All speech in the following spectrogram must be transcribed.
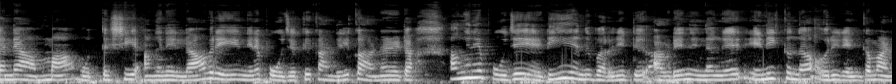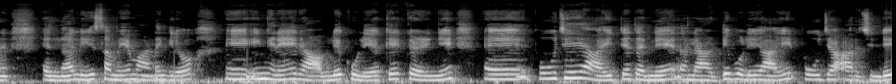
തന്റെ അമ്മ മുത്തശ്ശി അങ്ങനെ എല്ലാവരെയും ഇങ്ങനെ പൂജയ്ക്ക് കണ്ണിൽ കാണാൻ കേട്ടോ അങ്ങനെ പൂജ എടി എന്ന് പറഞ്ഞിട്ട് അവിടെ നിന്നങ്ങ് എണീക്കുന്ന ഒരു രംഗമാണ്. എന്നാൽ ഈ സമയമാണെങ്കിലോ ഇങ്ങനെ രാവിലെ കുളിയൊക്കെ കഴിഞ്ഞ് പൂജയായിട്ട് തന്നെ നല്ല അടിപൊളിയായി പൂജ അർജുന്റെ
